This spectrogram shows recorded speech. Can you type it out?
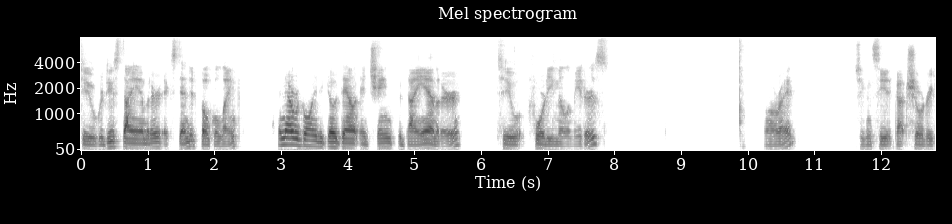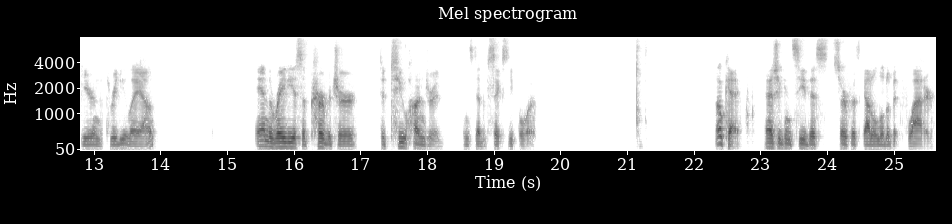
to reduced diameter extended focal length. And now we're going to go down and change the diameter to 40 millimeters. All right. As you can see, it got shorter here in the 3D layout. And the radius of curvature to 200 instead of 64. Okay, as you can see, this surface got a little bit flatter.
